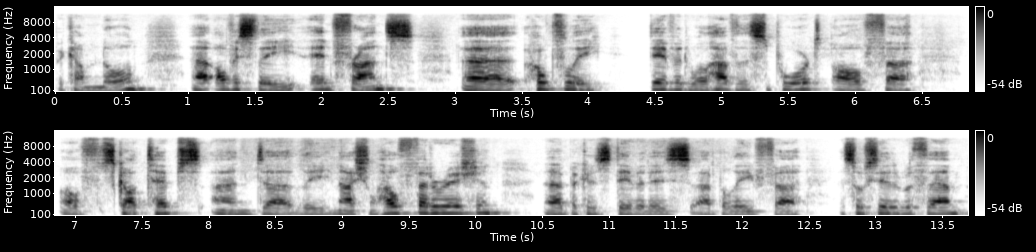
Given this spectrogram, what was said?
become known. Uh, obviously, in France, uh, hopefully, David will have the support of uh, of Scott Tips and uh, the National Health Federation uh, because David is, I believe, uh, associated with them,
